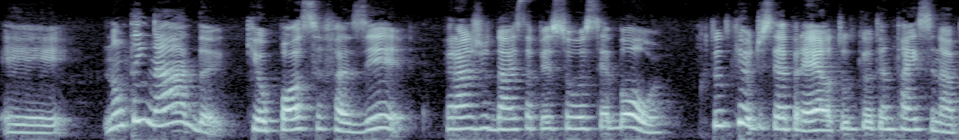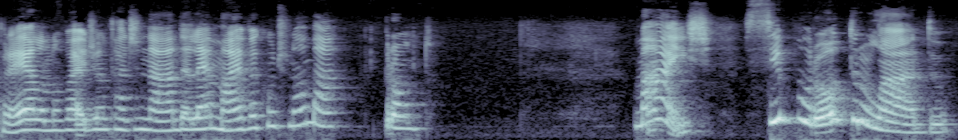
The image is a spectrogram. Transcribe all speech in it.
é, não tem nada que eu possa fazer para ajudar essa pessoa a ser boa. Tudo que eu disser para ela, tudo que eu tentar ensinar para ela, não vai adiantar de nada, ela é má e vai continuar má. Pronto. Mas, se por outro lado,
